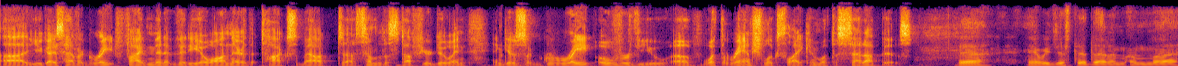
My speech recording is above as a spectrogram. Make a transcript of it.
Uh, you guys have a great five minute video on there that talks about uh, some of the stuff you're doing and gives a great overview of what the ranch looks like and what the setup is. Yeah, yeah, we just did that. I'm, I'm uh,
